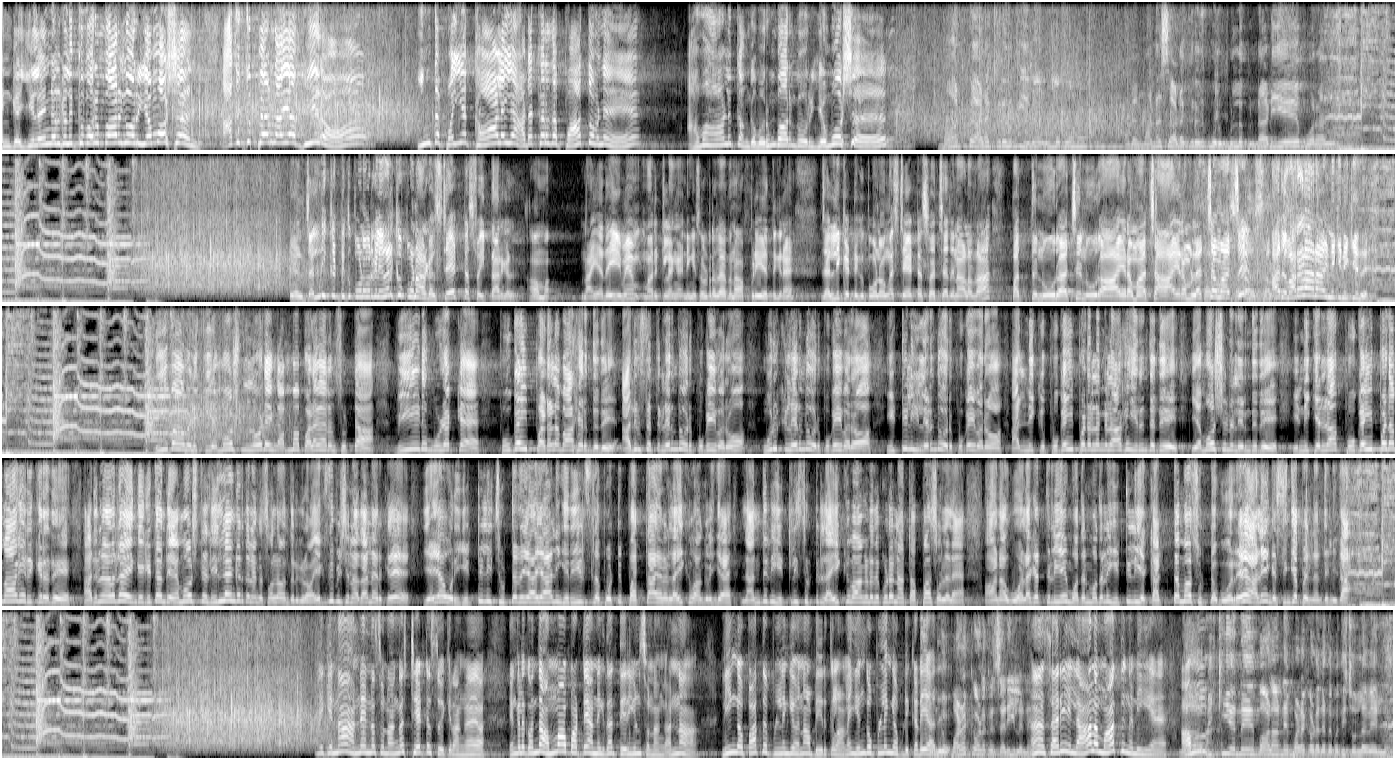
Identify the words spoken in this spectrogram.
எங்க இளைஞர்களுக்கு வரும் பாருங்க ஒரு எமோஷன் அதுக்கு பேர் தாயா வீரம். இந்த பையன் காளையை அடக்கிறத பார்த்தவனே அவன் ஆளுக்கு அங்க வரும் பாருங்க ஒரு எமோஷன் மாட்டை அடக்கிறதுக்கு இவன் உள்ளே போனான். அவன் மனசு அடக்கிறதுக்கு ஒரு புள்ள பின்னாடியே போறாளே. ஜல்லிக்கட்டுக்கு போனவர்கள் எதற்கு போனார்கள்? ஸ்டேட்டஸ் வைத்தார்கள். ஆமாம் நான் எதையுமே மறுக்கலைங்க. நீங்கள் சொல்கிறத அதை நான் அப்படியே ஏற்றுக்கிறேன் ஜல்லிக்கட்டுக்கு போனவங்க ஸ்டேட்டஸ் வச்சதுனால தான் பத்து நூறாச்சு நூறு ஆயிரம் ஆச்சு ஆயிரம் லட்சம் ஆச்சு அது வரலாறா இன்னைக்கு நிற்கிது தீபாவளிக்கு எமோஷனலோட எங்கள் அம்மா பலகாரம் சுட்டா வீடு முழக்க புகை படலமாக இருந்தது. அதிர்ஷ்டத்திலிருந்து ஒரு புகை வரும் முறுக்கிலிருந்து ஒரு புகை வரும் இட்லியிலிருந்து ஒரு புகை வரும். அன்னைக்கு புகைப்படலங்களாக இருந்தது எமோஷனல் இருந்தது. இன்னைக்கெல்லாம் புகைப்படமாக இருக்கிறது. அதனால தான் எங்ககிட்ட அந்த எமோஷனல் இல்லைங்கிறத நாங்கள் சொல்ல வந்திருக்கிறோம். எக்ஸிபிஷனாக தானே இருக்கு? ஏயா ஒரு இட்லி சுட்டதையாயா நீங்கள் ரீல்ஸில் போட்டு பத்தாயிரம் லைக் வாங்குவீங்க? நந்தினி இட்லி சுட்டு லைக் வாங்கினது கூட நான் தப்பாக சொல்லலை. ஆனால் உலகத்திலேயே முதன் முதல்ல இட்லியை கட்டமாக சுட்ட ஒரே ஆளே எங்கள் சிங்கப்பெண் நந்தினி தான். இன்னைக்கு என்ன அண்ணன் என்ன சொன்னாங்க? ஸ்டேட்டஸ் வைக்கிறாங்க. எங்களுக்கு வந்து அம்மா பாட்டே அன்னைக்கு தான் தெரியும்னு சொன்னாங்க. அண்ணா நீங்கள் பார்த்த பிள்ளைங்க வேணா அப்படி இருக்கலாம்னா எங்கள் பிள்ளைங்க அப்படி கிடையாது. பழக்க வழக்கம் சரியில்லைண்ணே. ஆ சரியில்லை. ஆளை மாற்றுங்க நீங்கள் நான் விக்கி அண்ணே பாலா அண்ணே பழக்க வழக்கத்தை பத்தி சொல்லவே இல்லை.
